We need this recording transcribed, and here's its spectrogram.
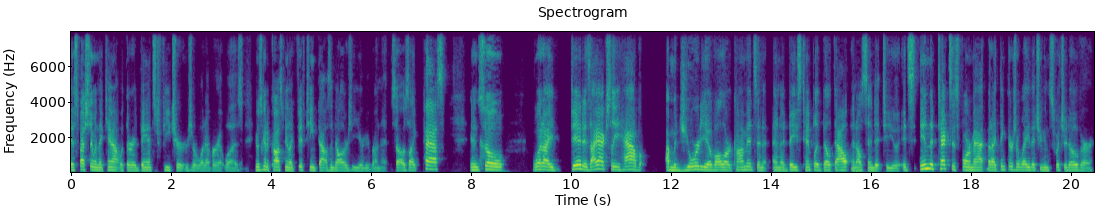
especially when they came out with their advanced features or whatever it was, mm-hmm. it was going to cost me like fifteen thousand dollars a year to run it. So I was like, pass. And Yeah. so what I did is I actually have a majority of all our comments and, and a base template built out and I'll send it to you. It's in the Texas format, but I think there's a way that you can switch it over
